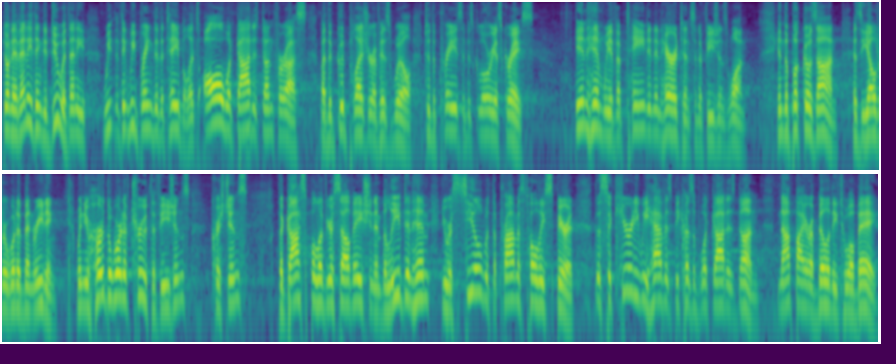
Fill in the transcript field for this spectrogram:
don't have anything to do with any we, thing we bring to the table. It's all what God has done for us by the good pleasure of His will, to the praise of His glorious grace. In Him we have obtained an inheritance in Ephesians 1. And the book goes on, as the elder would have been reading. When you heard the word of truth, Ephesians, Christians, the gospel of your salvation, and believed in him, you were sealed with the promised Holy Spirit. The security we have is because of what God has done, not by our ability to obey.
